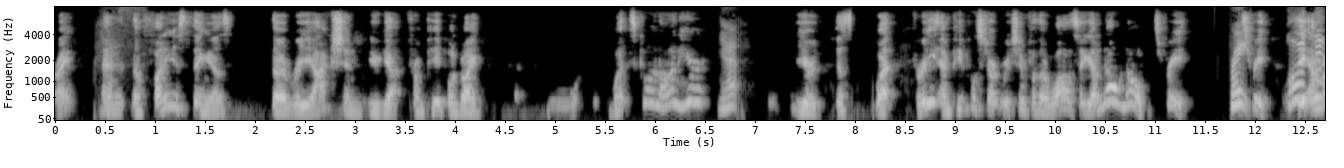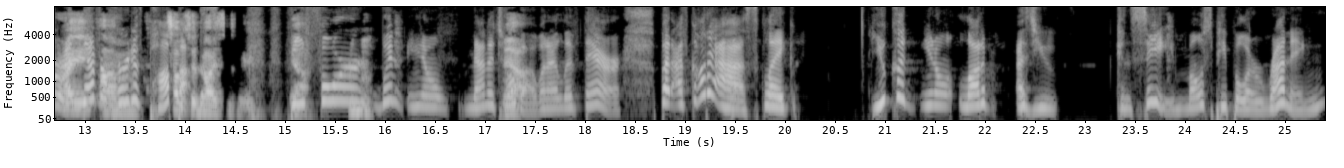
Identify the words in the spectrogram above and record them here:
right? And the funniest thing is the reaction you get from people going, "What's going on here? Yeah. You're this what free?" And people start reaching for their wallets. They go, "No, no, it's free. Right. It's free." Well, the I admit, MRA I've never um, heard of pop-ups. subsidizes me. Yeah. before Mhm. when you know Manitoba when I lived there. But I've got to ask, like, you could, you know, a lot of as you can see, most people are running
